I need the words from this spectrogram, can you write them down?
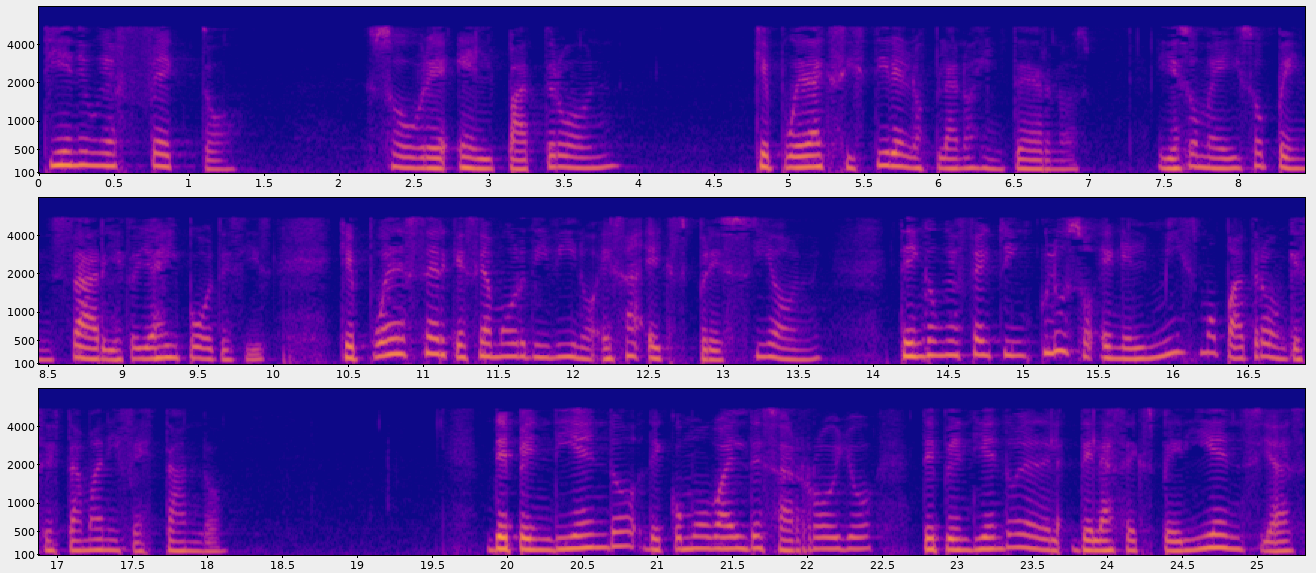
tiene un efecto sobre el patrón que pueda existir en los planos internos. Y eso me hizo pensar, y esto ya es hipótesis, que puede ser que ese amor divino, esa expresión, tenga un efecto incluso en el mismo patrón que se está manifestando. Dependiendo de cómo va el desarrollo, dependiendo de, de las experiencias,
